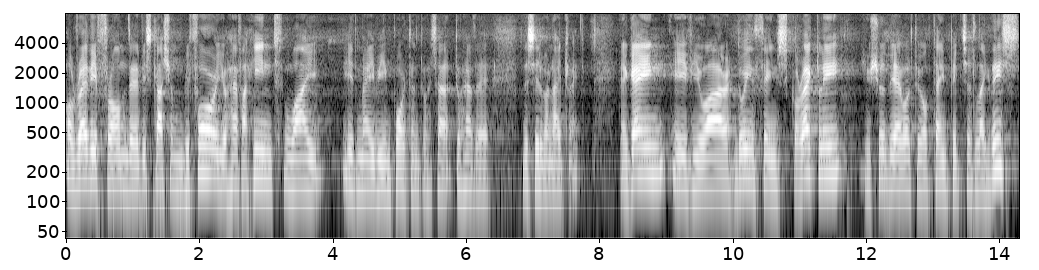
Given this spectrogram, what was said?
already from the discussion before, you have a hint why it may be important to, to have the, the silver nitrate. Again, if you are doing things correctly, you should be able to obtain pictures like this.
